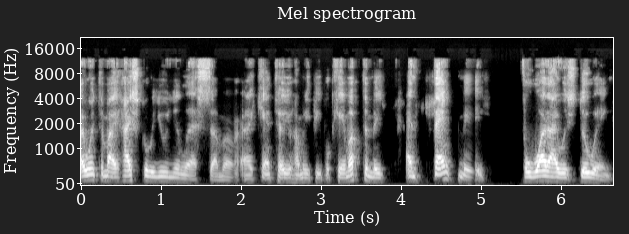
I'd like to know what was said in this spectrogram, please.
I went to my high school reunion last summer, and I can't tell you how many people came up to me and thanked me for what I was doing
